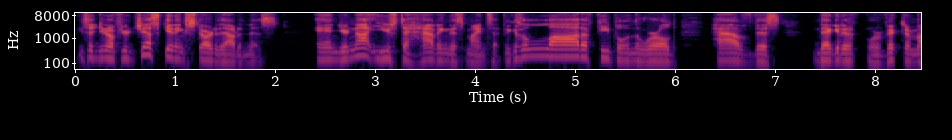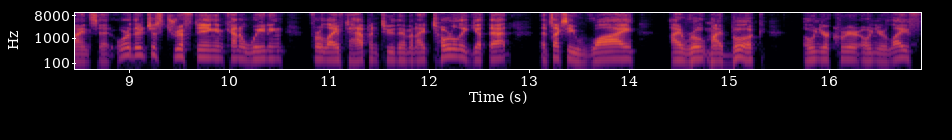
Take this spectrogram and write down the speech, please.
He said, you know, if you're just getting started out in this and you're not used to having this mindset, because a lot of people in the world have this negative or victim mindset, or they're just drifting and kind of waiting for life to happen to them. And I totally get that. That's actually why I wrote my book, Own Your Career, Own Your Life,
